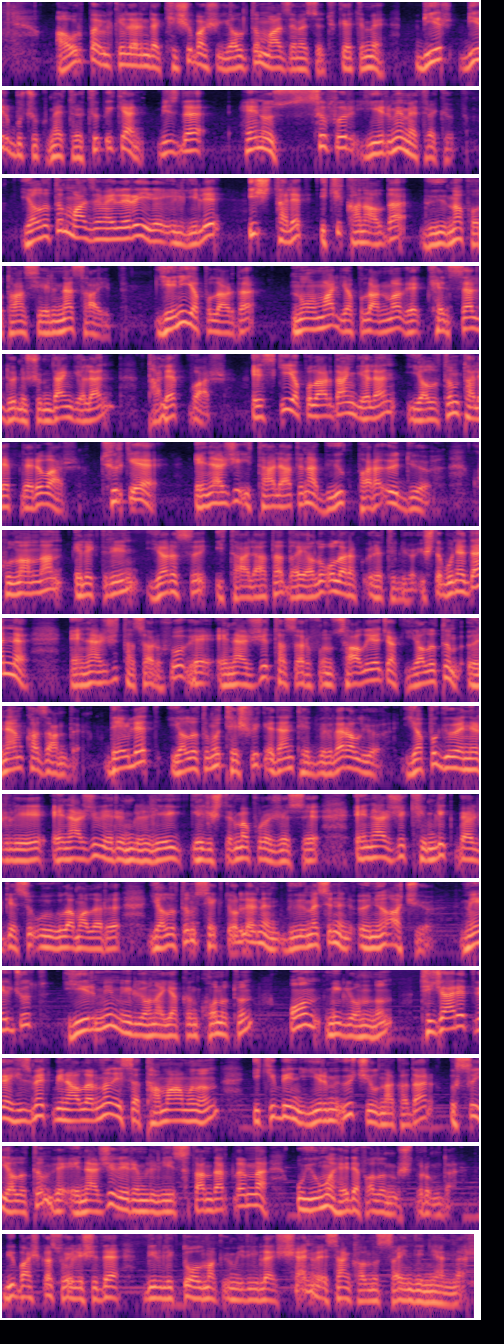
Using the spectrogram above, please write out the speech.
Avrupa ülkelerinde kişi başı yalıtım malzemesi tüketimi 1-1,5 metreküp iken bizde henüz 0-20 metreküp. Yalıtım malzemeleri ile ilgili iç talep iki kanalda büyüme potansiyeline sahip. Yeni yapılarda normal yapılanma ve kentsel dönüşümden gelen talep var. Eski yapılardan gelen yalıtım talepleri var. Türkiye enerji ithalatına büyük para ödüyor. Kullanılan elektriğin yarısı ithalata dayalı olarak üretiliyor. İşte bu nedenle enerji tasarrufu ve enerji tasarrufunu sağlayacak yalıtım önem kazandı. Devlet yalıtımı teşvik eden tedbirler alıyor. Yapı güvenirliği, enerji verimliliği geliştirme projesi, enerji kimlik belgesi uygulamaları yalıtım sektörlerinin büyümesinin önü açıyor. Mevcut 20 milyona yakın konutun 10 milyonunun ticaret ve hizmet binalarının ise tamamının 2023 yılına kadar ısı yalıtım ve enerji verimliliği standartlarına uyumu hedef alınmış durumda. Bir başka söyleşide birlikte olmak ümidiyle şen ve esen kalınız sayın dinleyenler.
